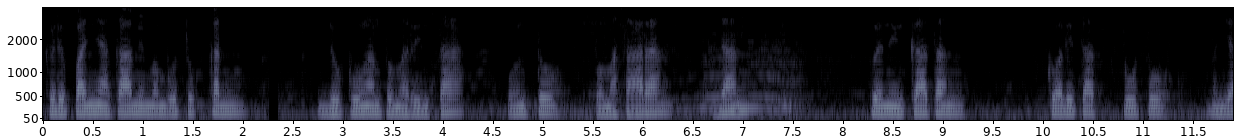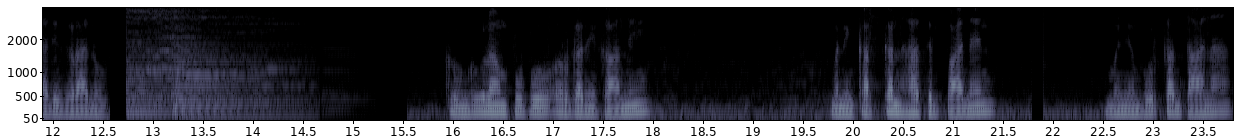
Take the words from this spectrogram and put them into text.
Ke depannya kami membutuhkan dukungan pemerintah untuk pemasaran dan peningkatan kualitas pupuk menjadi granul. Keunggulan pupuk organik kami meningkatkan hasil panen, menyemburkan tanah,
